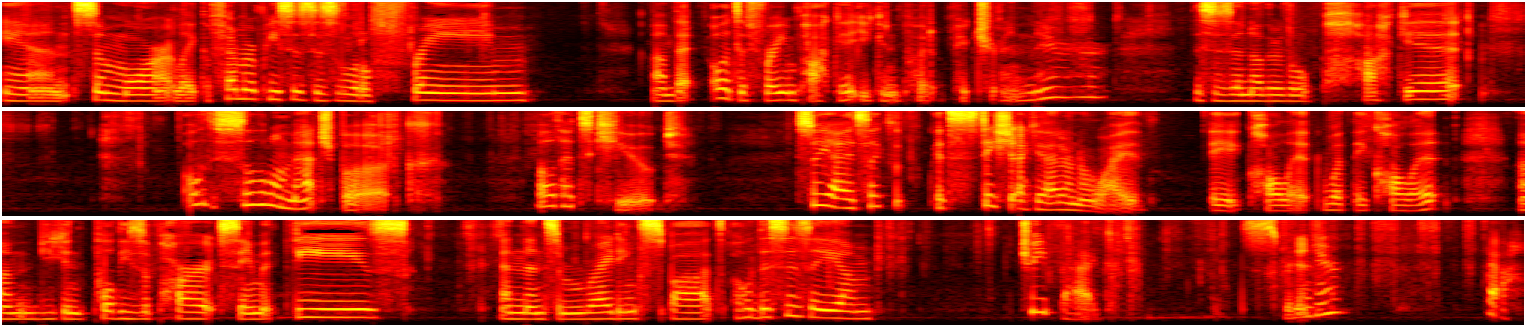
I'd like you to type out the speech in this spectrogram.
and some more like ephemera pieces. This is a little frame. Um, that oh, it's a frame pocket. You can put a picture in there. This is another little pocket. Oh, this is a little matchbook. Oh, that's cute. So yeah, it's like it's station. I don't know why they call it what they call it. Um, you can pull these apart. Same with these, and then some writing spots. Oh, this is a um, treat bag. Is this in here? Yeah,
